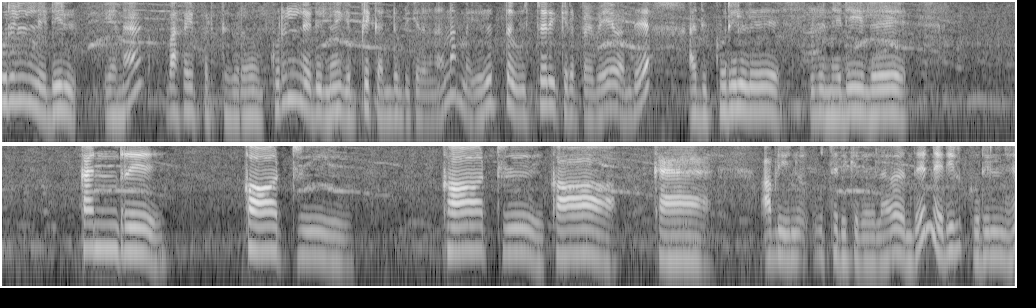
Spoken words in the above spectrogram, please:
குரில் நெடில் என வகைப்படுத்துகிறோம். குரில் நெடில்னு எப்படி கண்டுபிடிக்கிறதுனா நம்ம எழுத்தை உச்சரிக்கிறப்பவே வந்து அது குரில் இது நெடில் கன்று காற்று காற்று கா க அப்படின்னு உச்சரிக்கிறதுல வந்து நெடில் குரில்னு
